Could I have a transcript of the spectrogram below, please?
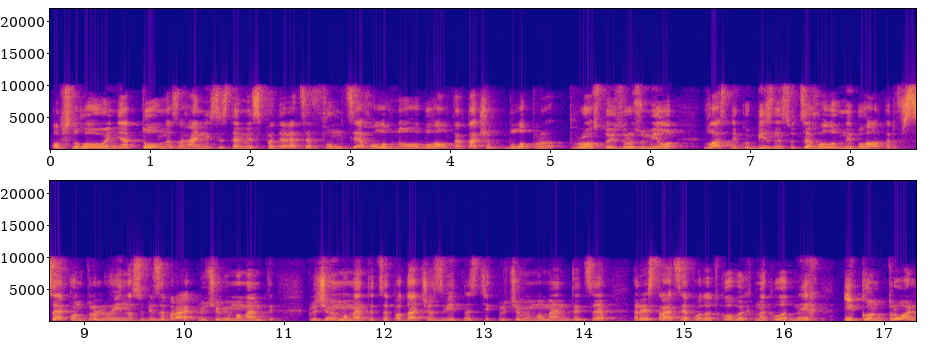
обслуговування ТОВ на загальній системі з ПДВ це функція головного бухгалтера. Так, щоб було про- просто і зрозуміло, власнику бізнесу це головний бухгалтер, все контролює і на собі забирає ключові моменти. Ключові моменти це подача звітності, ключові моменти це реєстрація податкових накладних і контроль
